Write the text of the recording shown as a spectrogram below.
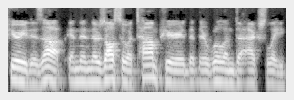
period is up. And then there's also a time period that they're willing to actually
